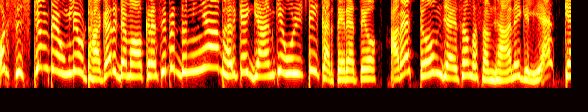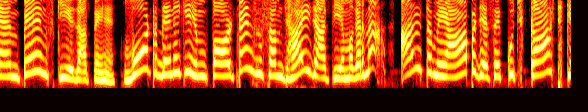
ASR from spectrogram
और सिस्टम पे उंगली उठाकर डेमोक्रेसी पे दुनिया भर के ज्ञान की उल्टी करते रहते हो। अरे तुम जैसों को समझाने के लिए कैंपेन्स किए जाते हैं। वोट देने की इम्पोर्टेंस समझाई जाती है, मगर ना अंत में आप जैसे कुछ काठ के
